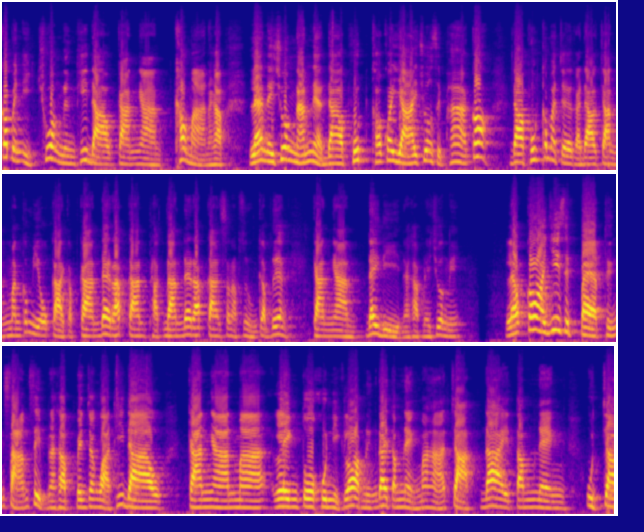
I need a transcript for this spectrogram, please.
ก็เป็นอีกช่วงหนึ่งที่ดาวการงานเข้ามานะครับ และในช่วงนั้นเนี่ยดาวพุธเขาก็ย้ายช่วง 15 ก็ดาวพุธก็มาเจอกับดาวจันทร์มันก็มีโอกาสกับการได้รับการผลักดันได้รับการสนับสนุนกับเรื่องการงานได้ดีนะครับในช่วงนี้ แล้วก็ 28ถึง30 นะครับเป็นจังหวะที่ดาว การงานมาเล็งตัวคุณอีกรอบหนึ่งได้ตำแหน่งมหาจักรได้ตำแหน่งอุจจา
